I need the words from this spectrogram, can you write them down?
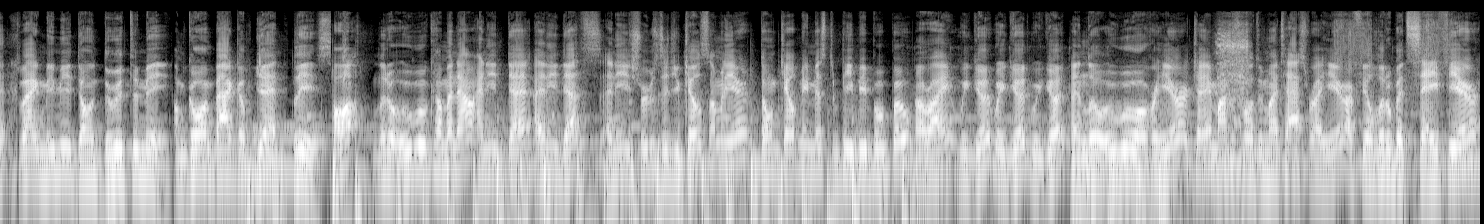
Swag Mimi, don't do it to me. I'm going back up again, please. Oh, little Uwu coming out. Any death? Any deaths? Any shrooms? Did you kill someone here? Don't kill me, Mr. Pee Pee Poo Poo. All right, we good, we good, we good. And little Uwu over here. Okay, might as well do my task right here. I feel a little bit safe here.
